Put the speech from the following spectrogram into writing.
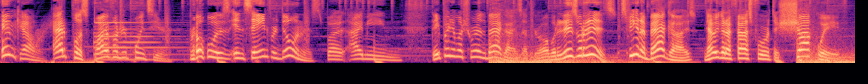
him counter. Add plus 500 points here. Bro was insane for doing this, but I mean, they pretty much were the bad guys after all, but it is what it is. Speaking of bad guys, now we gotta fast forward to Shockwave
